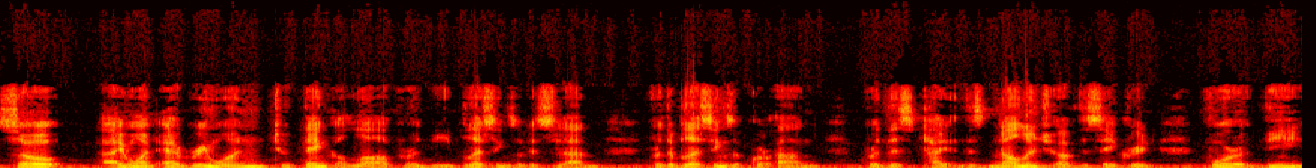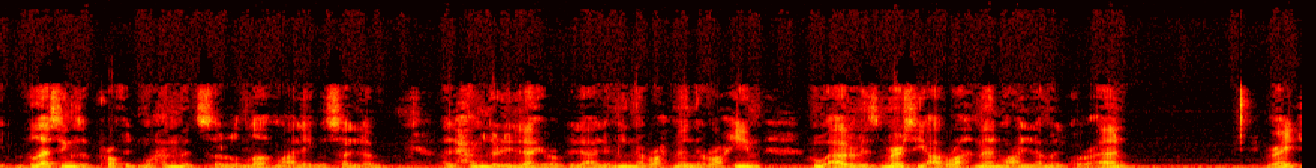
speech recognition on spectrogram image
So I want everyone to thank Allah for the blessings of Islam, for the blessings of Quran, for this type, this knowledge of the sacred, for the blessings of Prophet Muhammad sallallahu alaihi wasallam. Alhamdulillah Rabbil Alameen Ar-Rahman Ar-Rahim, who out of his mercy Ar-Rahman Allama Al-Quran. Right?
